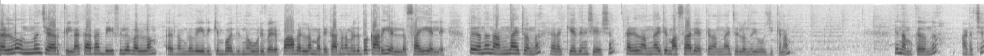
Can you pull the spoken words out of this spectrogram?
വെള്ളം ഒന്നും ചേർക്കില്ല. കാരണം ബീഫിൽ വെള്ളം നമ്മൾ വേവിക്കുമ്പോൾ ഇതിൽ നിന്ന് ഊറി വരും. അപ്പോൾ ആ വെള്ളം മതി. കാരണം നമ്മളിതിപ്പോൾ കറിയല്ലോ ഫ്രൈ അല്ലേ അപ്പോൾ ഇതൊന്ന് നന്നായിട്ടൊന്ന് ഇളക്കിയതിന് ശേഷം കറി നന്നായിട്ട് മസാലയൊക്കെ നന്നായിട്ട് ഇതിലൊന്ന് യോജിക്കണം. ഇനി നമുക്കതൊന്ന് അടച്ച്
